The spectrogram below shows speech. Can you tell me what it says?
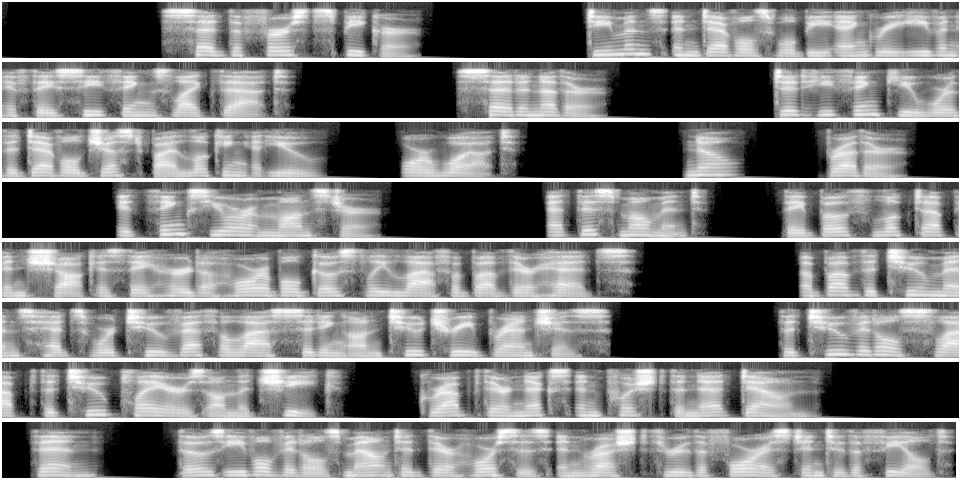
Said the first speaker. Demons and devils will be angry even if they see things like that. Said another. Did he think you were the devil just by looking at you, or what? No, brother. It thinks you're a monster. At this moment, they both looked up in shock as they heard a horrible ghostly laugh above their heads. Above the two men's heads were two Vethalas sitting on two tree branches. The two Vittles slapped the two players on the cheek, grabbed their necks and pushed the net down. Then, those evil Vittles mounted their horses and rushed through the forest into the field.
